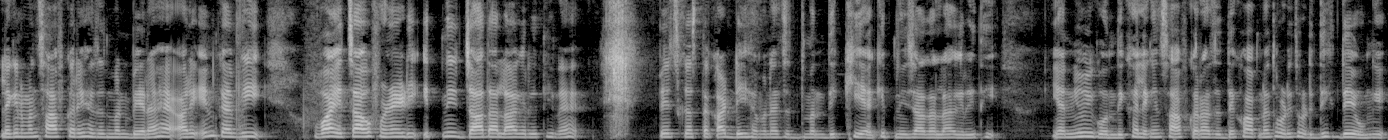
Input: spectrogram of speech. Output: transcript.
लेकिन मन साफ़ करे हैं जब मन बेरा है और इनका भी वाह चाव फनेड़ी इतनी ज़्यादा लाग रही थी ना पेचकस तक काटी है, मैंने जब मन दिखी है कितनी ज़्यादा लग रही थी। या न्यू ही कौन दिखा, लेकिन साफ़ करा जब देखो आपने थोड़ी थोड़ी दिख दे होंगे।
